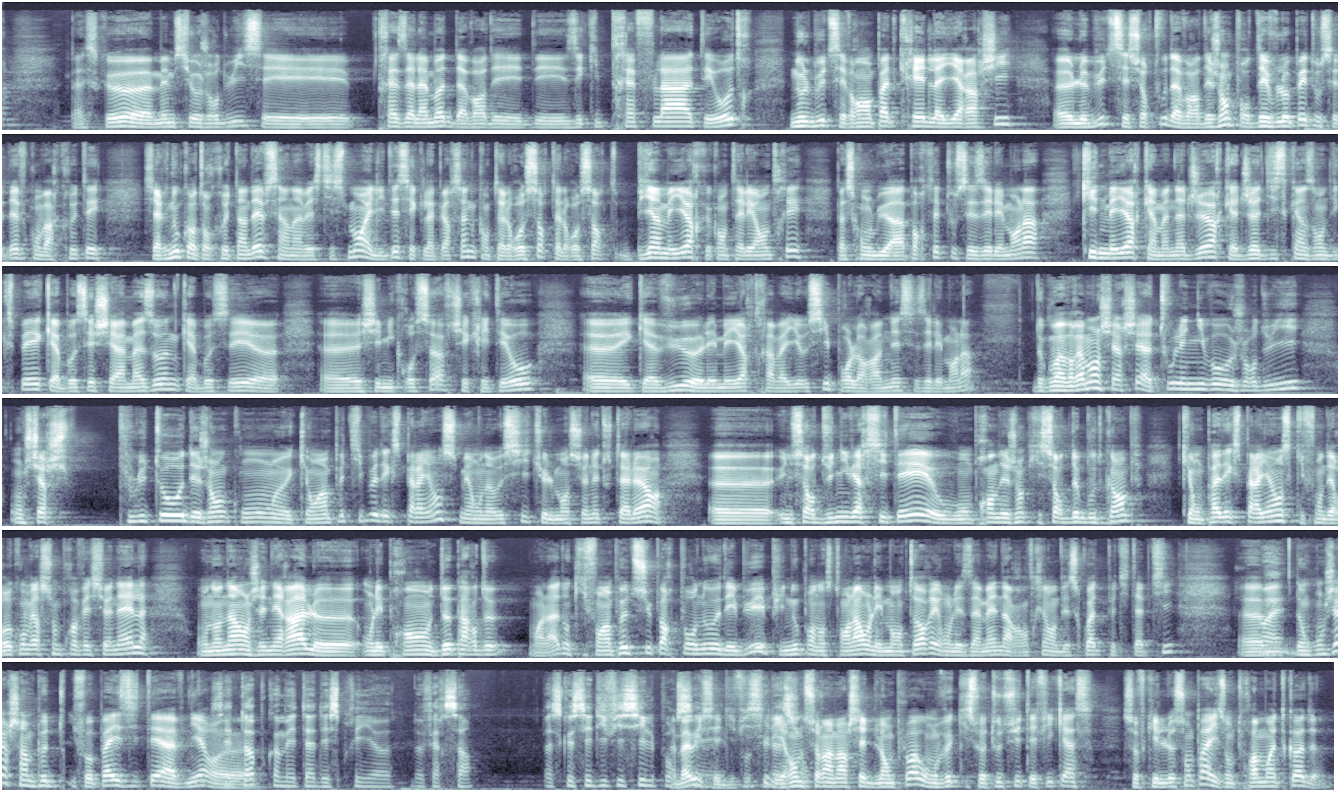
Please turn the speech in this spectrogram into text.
Parce que euh, même si aujourd'hui c'est très à la mode d'avoir des, équipes très flat et autres, nous le but c'est vraiment pas de créer de la hiérarchie. Euh, le but c'est surtout d'avoir des gens pour développer tous ces devs qu'on va recruter. C'est-à-dire que nous quand on recrute un dev c'est un investissement et l'idée c'est que la personne quand elle ressorte elle ressorte bien meilleure que quand elle est entrée parce qu'on lui a apporté tous ces éléments-là. Qui de meilleur qu'un manager qui a déjà 10-15 ans d'XP, qui a bossé chez Amazon, qui a bossé euh, chez Microsoft, chez Criteo et qui a vu les meilleurs travailler aussi pour leur amener ces éléments-là. Donc on va vraiment chercher à tous les niveaux aujourd'hui. On cherche plutôt des gens qui ont, euh, qui ont un petit peu d'expérience, mais on a aussi, tu le mentionnais tout à l'heure, euh, une sorte d'université où on prend des gens qui sortent de bootcamp, qui n'ont pas d'expérience, qui font des reconversions professionnelles. On en a en général, euh, on les prend deux par deux. Voilà, donc ils font un peu de support pour nous au début, et puis nous, pendant ce temps-là, on les mentore et on les amène à rentrer dans des squads petit à petit. Donc on cherche un peu de. Il ne faut pas hésiter à venir. C'est top comme état d'esprit de faire ça. Parce que c'est difficile pour ah bah oui, c'est difficile. Ils rentrent sur un marché de l'emploi où on veut qu'ils soient tout de suite efficaces. Sauf qu'ils ne le sont pas. Ils ont trois mois de code.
